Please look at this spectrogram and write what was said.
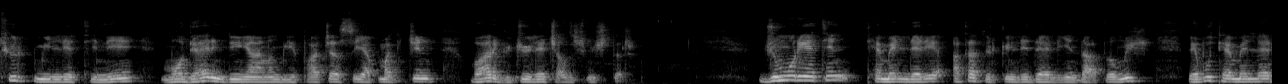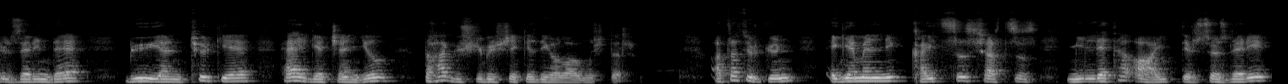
Türk milletini modern dünyanın bir parçası yapmak için var gücüyle çalışmıştır. Cumhuriyetin temelleri Atatürk'ün liderliğinde atılmış ve bu temeller üzerinde büyüyen Türkiye her geçen yıl daha güçlü bir şekilde yol almıştır. Atatürk'ün egemenlik kayıtsız şartsız millete aittir sözleri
